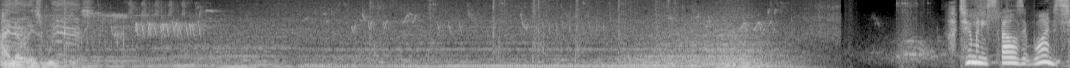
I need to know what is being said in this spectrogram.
I know his weakness. Too many spells at once.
